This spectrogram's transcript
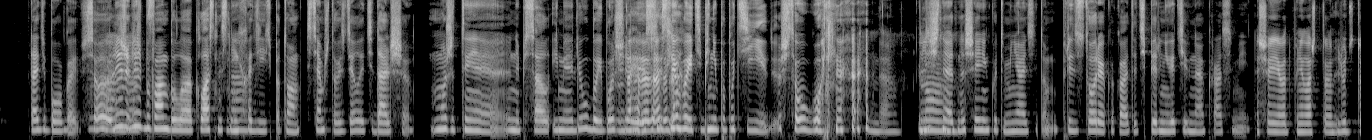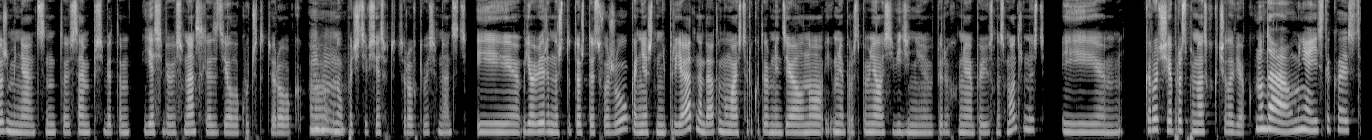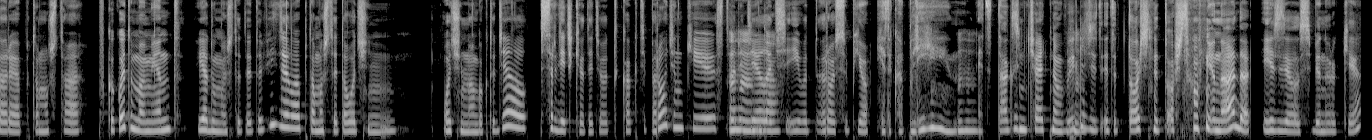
ради бога, все, да, лишь, да. лишь бы вам было классно с ней да. ходить потом, с тем, что вы сделаете дальше. Может, ты написал имя Люба, и больше да, да, с, да, Любой да. тебе не по пути, что угодно. Да. Личное Но... отношение какое-то менять, там, предыстория какая-то теперь негативный окрас имеет. Еще я вот поняла, что люди тоже меняются, ну, то есть сами по себе там... Я себе 18 лет сделала кучу татуировок, mm-hmm. э, ну, почти все свои татуировки 18. И я уверена, что то, что я свожу, конечно, неприятно, да, тому мастеру, который мне делал, но у меня просто поменялось видение. Во-первых, у меня появилась насмотренность, и Короче, я просто поменялась как человек. Ну да, у меня есть такая история, потому что в какой-то момент я думаю, что ты это видела, потому что это очень очень много кто делал. Сердечки вот эти вот, как типа родинки стали mm-hmm, делать, да. и вот россыпью. Я такая, блин, mm-hmm. это так замечательно выглядит, mm-hmm. это точно то, что мне надо. И я сделала себе на руке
